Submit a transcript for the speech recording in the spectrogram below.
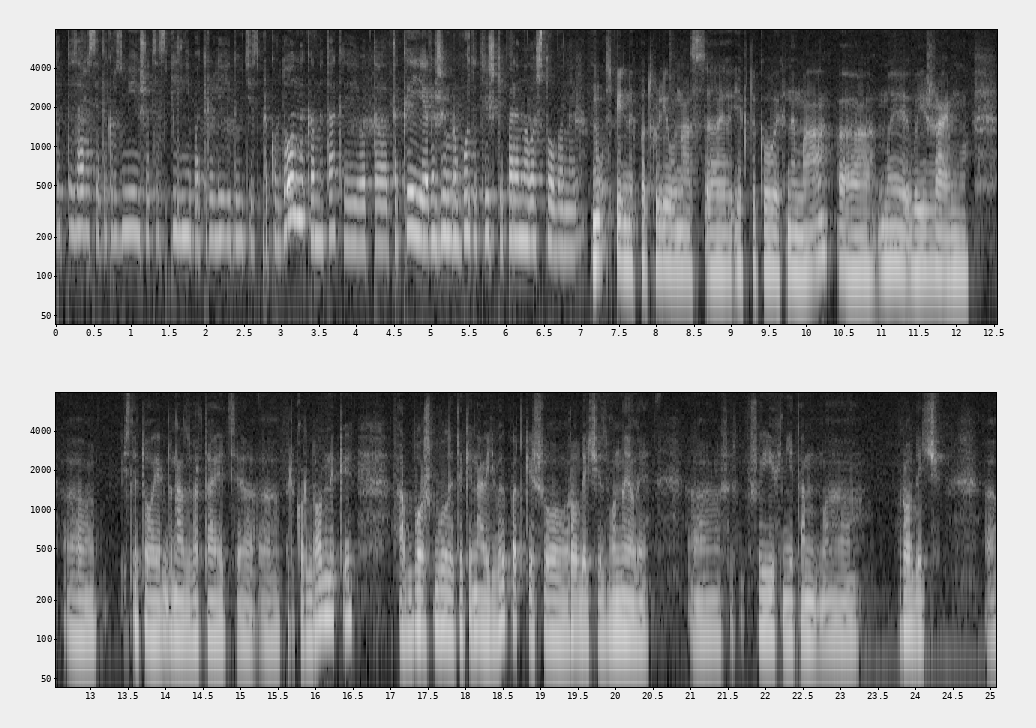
тобто зараз я так розумію, що це спільні патрулі йдуть із прикордонниками, так і от е, такий режим роботи трішки переналаштований. Ну, спільних патрулів у нас як такових нема. Ми виїжджаємо після того, як до нас звертаються прикордонники. Або ж були такі навіть випадки, що родичі дзвонили, що їхній там е, родич е,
